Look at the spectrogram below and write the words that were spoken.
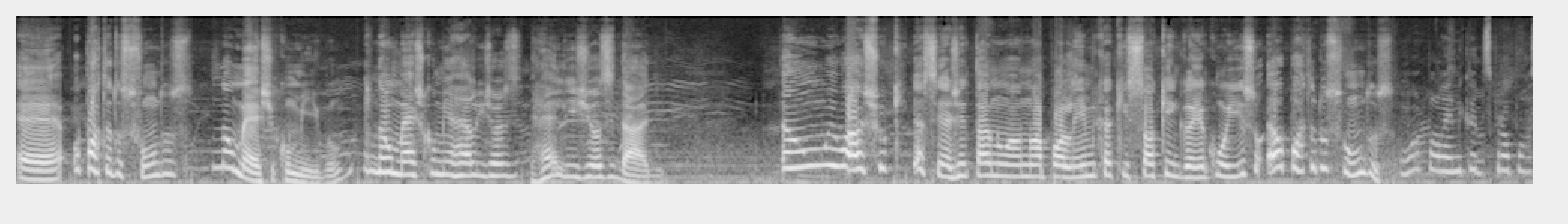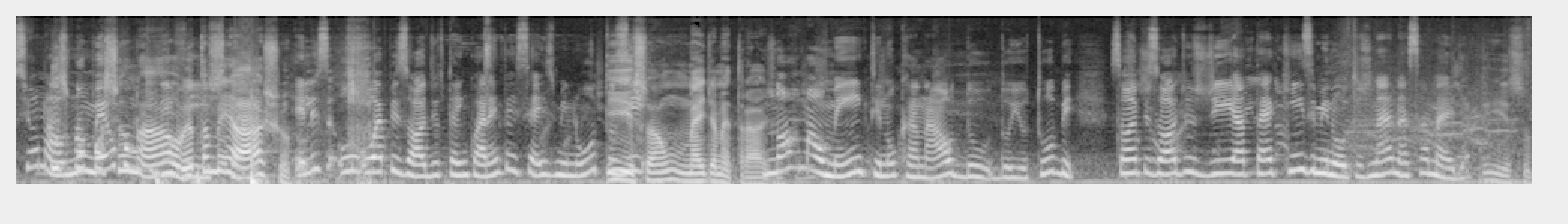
É, o Porta dos Fundos não mexe comigo, não mexe com minha religiosidade. Então eu acho que assim, a gente tá numa, numa, polêmica que só quem ganha com isso é o Porta dos Fundos. Uma polêmica desproporcional. Desproporcional, eu também acho. Eles, o, o, episódio tem 46 minutos. Isso, é um média-metragem. Normalmente no canal do, do YouTube são episódios de até 15 minutos, né? Nessa média. Isso.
